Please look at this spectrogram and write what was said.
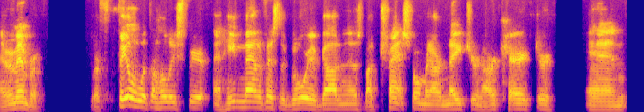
And remember, we're filled with the Holy Spirit, and He manifests the glory of God in us by transforming our nature and our character. And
